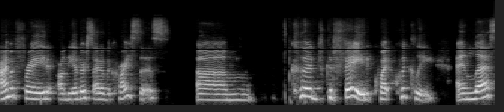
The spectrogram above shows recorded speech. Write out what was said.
i'm afraid on the other side of the crisis um, could could fade quite quickly unless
